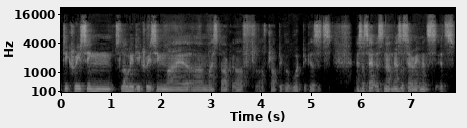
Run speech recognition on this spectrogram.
decreasing slowly decreasing my uh, my stock of of tropical wood because it's as I said it's not necessary and it's it's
